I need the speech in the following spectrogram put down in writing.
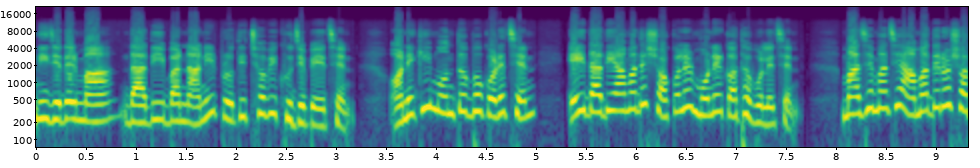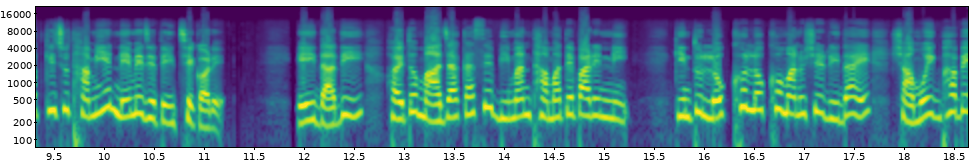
নিজেদের মা, দাদি বা নানির প্রতিচ্ছবি খুঁজে পেয়েছেন। অনেকেই মন্তব্য করেছেন, এই দাদি আমাদের সকলের মনের কথা বলেছেন। মাঝে মাঝে আমাদেরও সবকিছু থামিয়ে নেমে যেতে ইচ্ছে করে। এই দাদি হয়তো মাঝ আকাশে বিমান থামাতে পারেননি, কিন্তু লক্ষ লক্ষ মানুষের হৃদয়ে সাময়িকভাবে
